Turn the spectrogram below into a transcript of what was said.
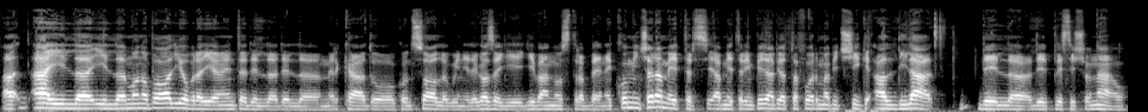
ha, ha il, il monopolio praticamente del, del mercato console, quindi le cose gli, gli vanno strabene. E cominciare a mettersi, a mettere in piedi una piattaforma PC che, al di là del, del PlayStation Now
